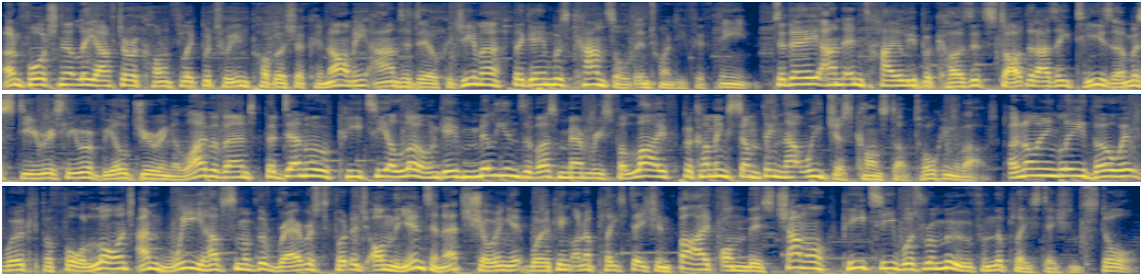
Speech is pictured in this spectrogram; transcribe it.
Unfortunately, after a conflict between publisher Konami and Hideo Kojima, the game was cancelled in 2015. Today, and entirely because it started as a teaser mysteriously revealed during a live event, the demo of PT alone gave millions of us memories for life, becoming something that we just can't stop talking about. Annoyingly, though it worked before launch, and we have some of the rarest footage on the internet showing it working on a PlayStation 5 on this channel, PT was removed from the PlayStation Store.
